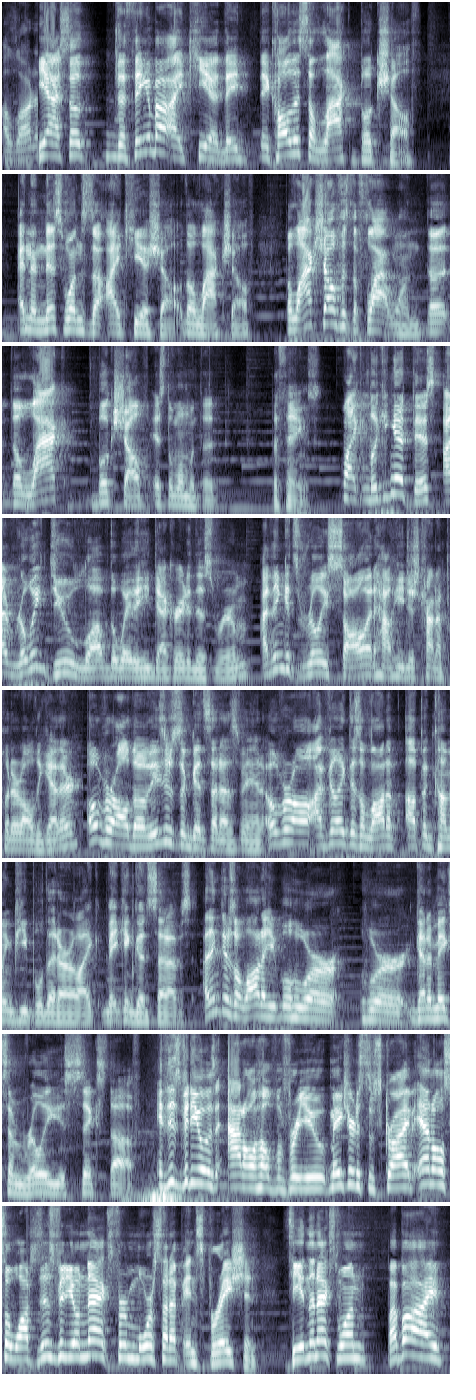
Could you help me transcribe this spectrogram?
A lot of Yeah, so the thing about IKEA, they they call this a lack bookshelf. And then this one's the IKEA shelf, the lack shelf. The lack shelf is the flat one. The the lack bookshelf is the one with the the things. Like looking at this, I really do love the way that he decorated this room. I think it's really solid how he just kind of put it all together. Overall though, these are some good setups, man. Overall, I feel like there's a lot of up and coming people that are like making good setups. I think there's a lot of people who are who are gonna make some really sick stuff. If this video is at all helpful for you, make sure to subscribe and also watch this video next for more setup inspiration. See you in the next one. Bye bye.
